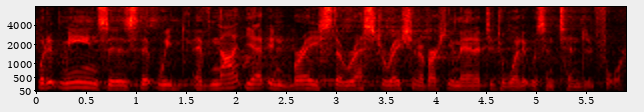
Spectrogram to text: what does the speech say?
What it means is that we have not yet embraced the restoration of our humanity to what it was intended for.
